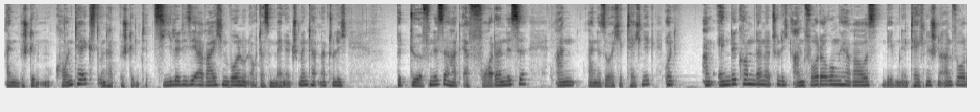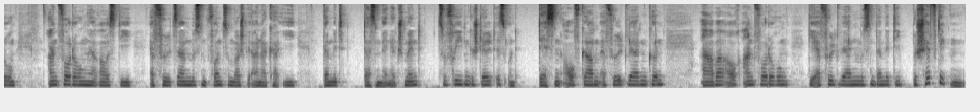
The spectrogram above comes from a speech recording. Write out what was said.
einen bestimmten Kontext und hat bestimmte Ziele, die sie erreichen wollen. Und auch das Management hat natürlich Bedürfnisse, hat Erfordernisse an eine solche Technik. Und am Ende kommen dann natürlich Anforderungen heraus, neben den technischen Anforderungen, Anforderungen heraus, die erfüllt sein müssen von zum Beispiel einer KI, damit das Management zufriedengestellt ist und dessen Aufgaben erfüllt werden können, aber auch Anforderungen, die erfüllt werden müssen, damit die Beschäftigten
